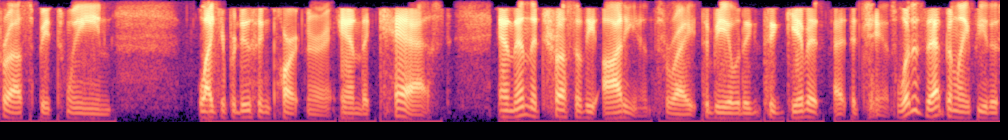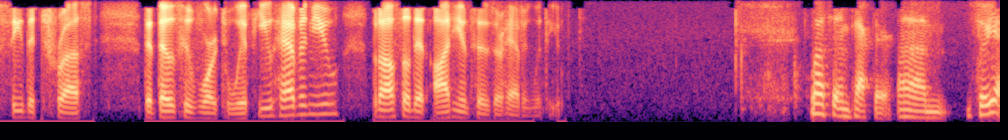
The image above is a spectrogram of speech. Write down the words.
trust between like your producing partner and the cast and then the trust of the audience, right, to be able to, to give it a, a chance. What has that been like for you to see the trust that those who've worked with you have in you, but also that audiences are having with you? Lots of impact there. Um, so yeah,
